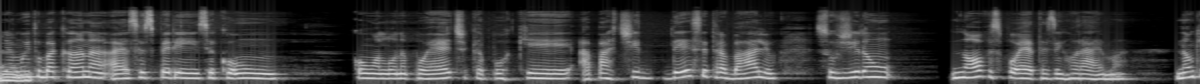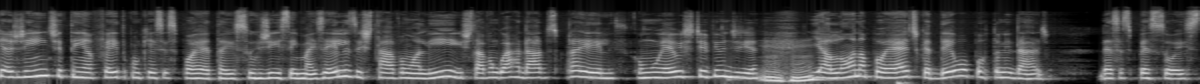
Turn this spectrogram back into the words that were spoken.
E é, é muito bacana essa experiência com com a lona poética, porque a partir desse trabalho surgiram novos poetas em Roraima. Não que a gente tenha feito com que esses poetas surgissem, mas eles estavam ali e estavam guardados para eles, como eu estive um dia. Uhum. E a lona poética deu oportunidade dessas pessoas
